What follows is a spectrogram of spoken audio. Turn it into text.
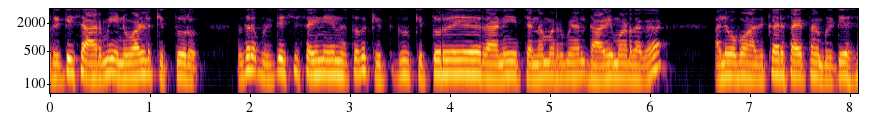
British army invaded Kittur ಅಂದ್ರೆ ಬ್ರಿಟಿಷ್ ಸೈನ್ಯ ಏನಿರ್ತದೆ ಕಿತ್ ಕಿತ್ತೂರು ರಾಣಿ ಚೆನ್ನಮ್ಮರ ಮೇಲೆ ದಾಳಿ ಮಾಡಿದಾಗ ಅಲ್ಲಿ ಒಬ್ಬ ಅಧಿಕಾರಿ ಸಾಯ್ತಾನೆ, ಬ್ರಿಟಿಷ್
